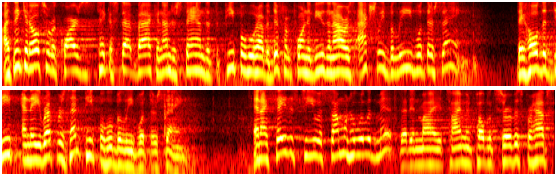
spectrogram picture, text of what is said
I think it also requires us to take a step back and understand that the people who have a different point of view than ours actually believe what they're saying. They hold it deep and they represent people who believe what they're saying. And I say this to you as someone who will admit that in my time in public service, perhaps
